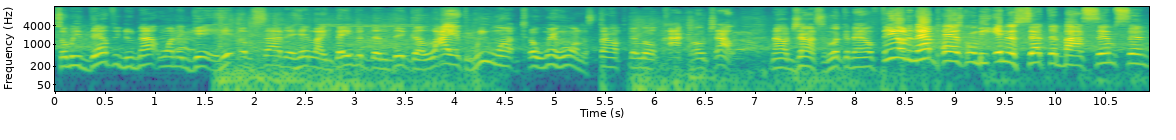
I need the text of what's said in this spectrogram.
So we definitely do not want to get hit upside the head like David done did Goliath. We want to win. We want to stomp that little cockroach out. Now Johnson looking downfield, and that pass going to be intercepted by Simpson.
